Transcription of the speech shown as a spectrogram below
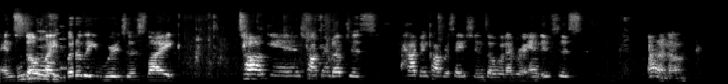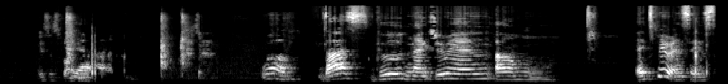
And so mm-hmm. like literally we're just like talking, talking up, just having conversations or whatever. And it's just I don't know. It's just fun. Yeah. Well, that's good Nigerian um experiences,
